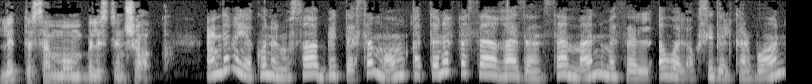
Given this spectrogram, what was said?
للتسمم بالاستنشاق عندما يكون المصاب بالتسمم قد تنفس غازا ساما مثل أول أكسيد الكربون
